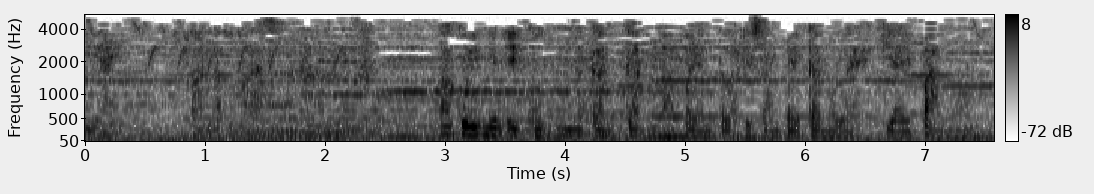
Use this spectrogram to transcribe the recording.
Kiai. Anak mas, aku ingin ikut menekankan apa yang telah disampaikan oleh Kiai Pangon.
